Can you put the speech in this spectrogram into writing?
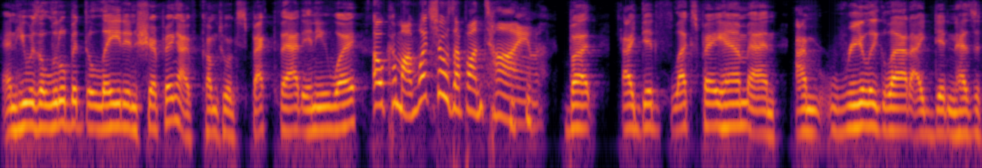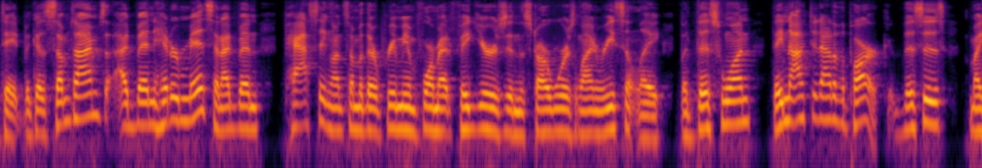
and he was a little bit delayed in shipping. I've come to expect that anyway. Oh, come on. What shows up on time? But I did flex pay him, and I'm really glad I didn't hesitate because sometimes I'd been hit or miss and I'd been passing on some of their premium format figures in the Star Wars line recently. But this one, they knocked it out of the park. This is my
